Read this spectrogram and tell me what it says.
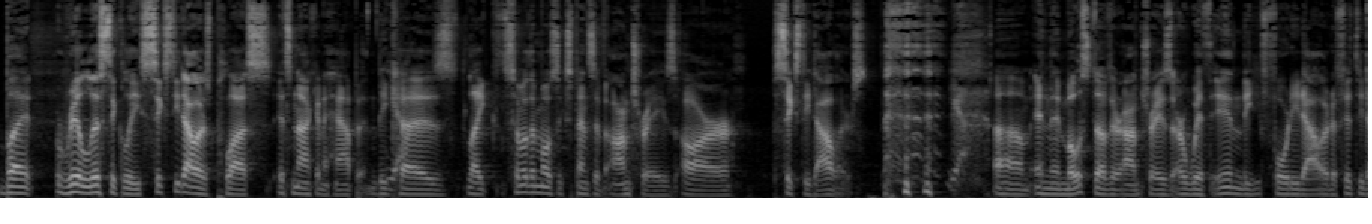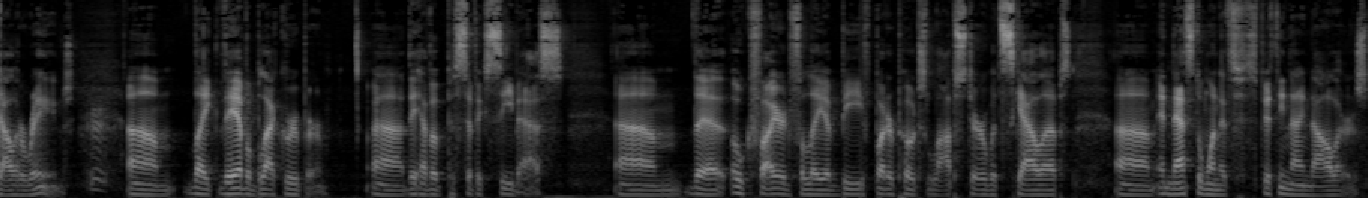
But realistically, sixty dollars plus, it's not going to happen because like some of the most expensive entrees are sixty dollars. yeah. um, and then most of their entrees are within the forty dollar to fifty dollar range. Um, like they have a black grouper, uh, they have a Pacific sea bass, um, the oak fired fillet of beef, butter poached lobster with scallops, um, and that's the one that's fifty nine dollars.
